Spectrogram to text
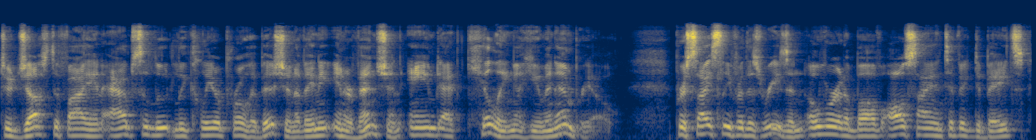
to justify an absolutely clear prohibition of any intervention aimed at killing a human embryo. Precisely for this reason, over and above all scientific debates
